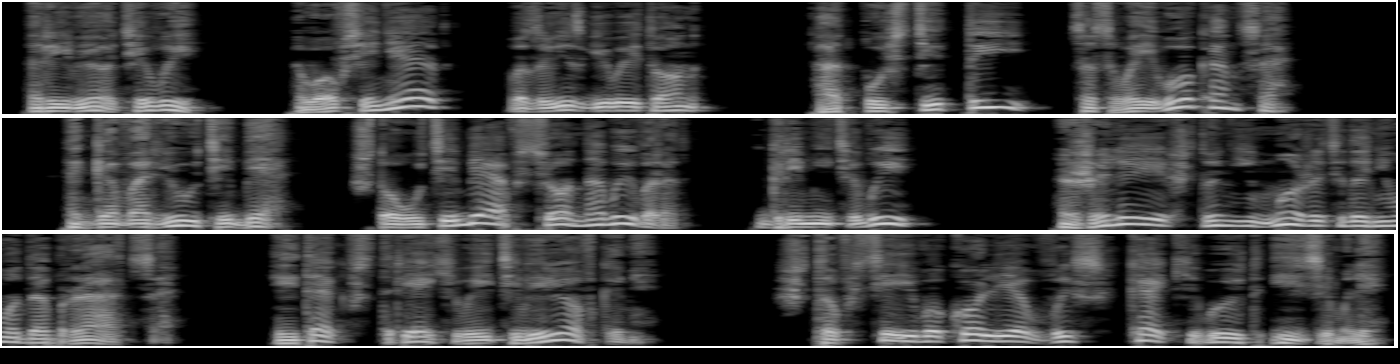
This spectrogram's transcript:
– ревете вы. «Вовсе нет!» – взвизгивает он. «Отпусти ты со своего конца!» «Говорю тебе, что у тебя все на выворот!» – гремите вы, жалея, что не можете до него добраться, и так встряхиваете веревками, что все его колья выскакивают из земли.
